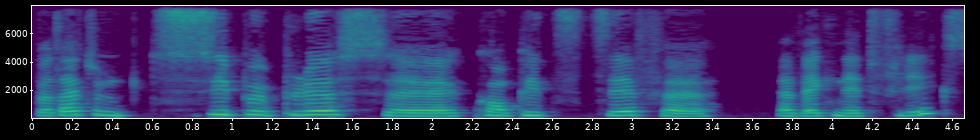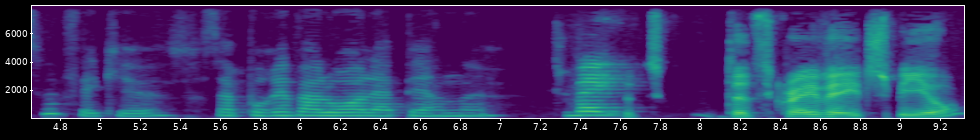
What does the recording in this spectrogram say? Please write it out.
peut-être un petit peu plus euh, compétitif euh, avec Netflix. Fait que ça pourrait valoir la peine. Ben, T'as-tu Crave HBO?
